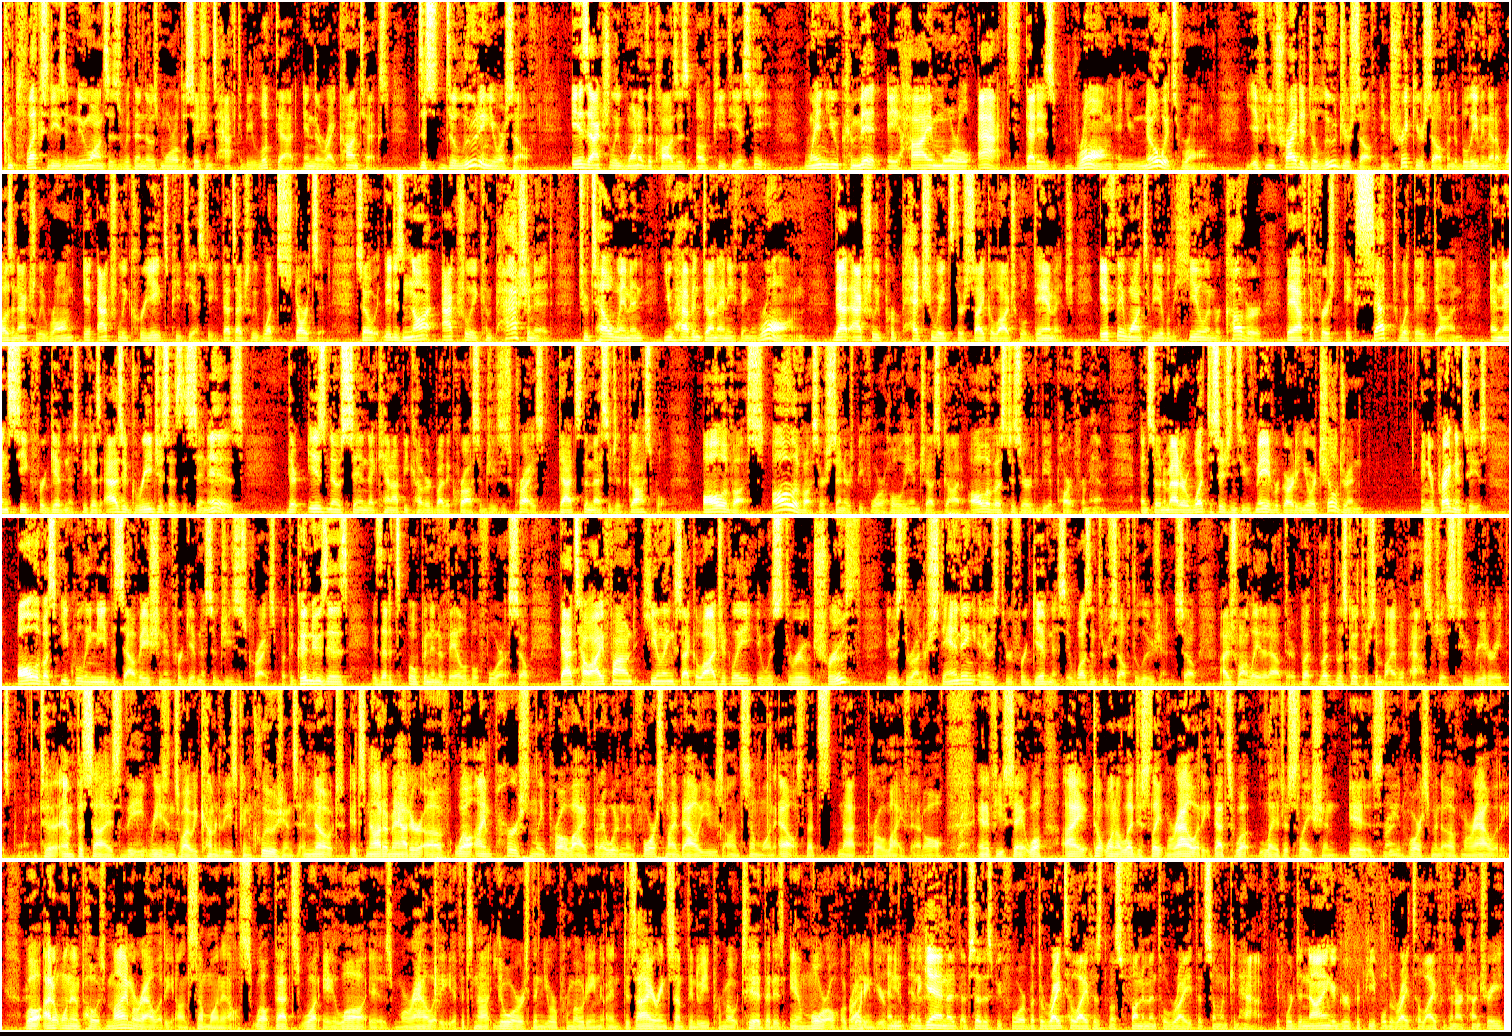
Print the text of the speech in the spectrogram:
complexities and nuances within those moral decisions have to be looked at in the right context. Dis- deluding yourself is actually one of the causes of PTSD when you commit a high moral act that is wrong and you know it's wrong, if you try to delude yourself and trick yourself into believing that it wasn't actually wrong, it actually creates PTSD. That's actually what starts it. So it is not actually compassionate to tell women you haven't done anything wrong. That actually perpetuates their psychological damage. If they want to be able to heal and recover, they have to first accept what they've done and then seek forgiveness. Because as egregious as the sin is, there is no sin that cannot be covered by the cross of Jesus Christ. That's the message of the gospel. All of us, all of us are sinners before a holy and just God. All of us deserve to be apart from Him. And so, no matter what decisions you've made regarding your children and your pregnancies, all of us equally need the salvation and forgiveness of Jesus Christ. But the good news is is that it's open and available for us. So that's how I found healing psychologically. It was through truth it was through understanding and it was through forgiveness. It wasn't through self delusion. So I just want to lay that out there. But let, us go through some Bible passages to reiterate this point. To emphasize the reasons why we come to these conclusions. And note, it's not a matter of, well, I'm personally pro life, but I wouldn't enforce my values on someone else. That's not pro life at all. Right. And if you say, well, I don't want to legislate morality, that's what legislation is right. the enforcement of morality. Right. Well, I don't want to impose my morality on someone else. Well, well, that's what a law is morality. If it's not yours, then you're promoting and desiring something to be promoted that is immoral, according right. to your and, view. And again, I've said this before, but the right to life is the most fundamental right that someone can have. If we're denying a group of people the right to life within our country,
